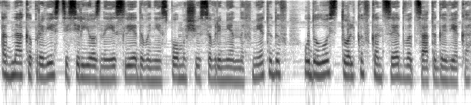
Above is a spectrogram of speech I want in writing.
Однако провести серьезные исследования с помощью современных методов удалось только в конце XX века.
